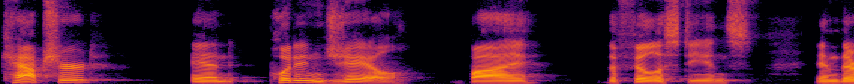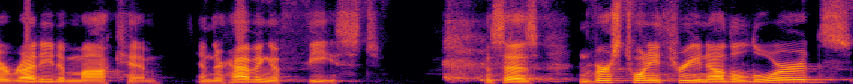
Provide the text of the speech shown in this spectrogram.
captured and put in jail by the Philistines, and they're ready to mock him, and they're having a feast. It says in verse 23 Now the lords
